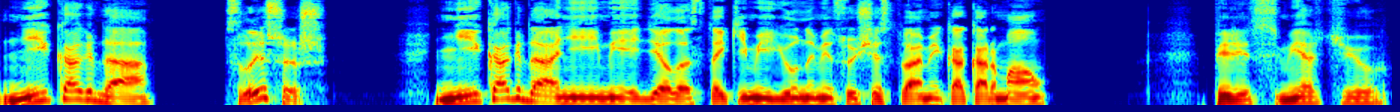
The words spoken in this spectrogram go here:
Никогда, слышишь, никогда не имея дела с такими юными существами, как Арман. Перед смертью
